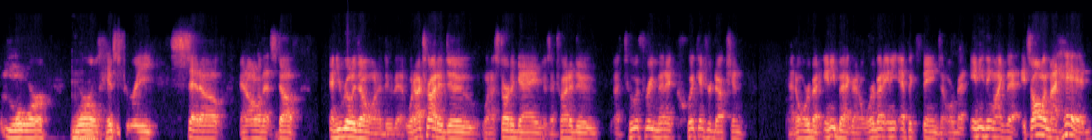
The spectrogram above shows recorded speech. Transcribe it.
lore, mm-hmm. world history, setup, and all of that stuff. And you really don't want to do that. What I try to do when I start a game is I try to do a two or three minute quick introduction I don't worry about any background. I don't worry about any epic themes. I don't worry about anything like that. It's all in my head,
